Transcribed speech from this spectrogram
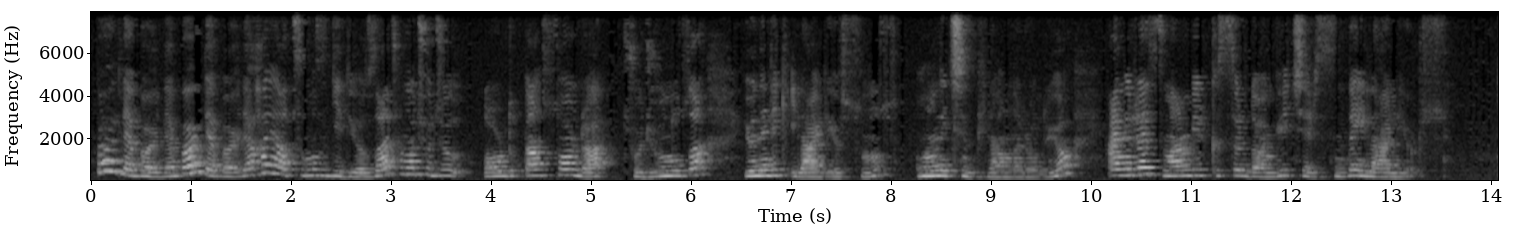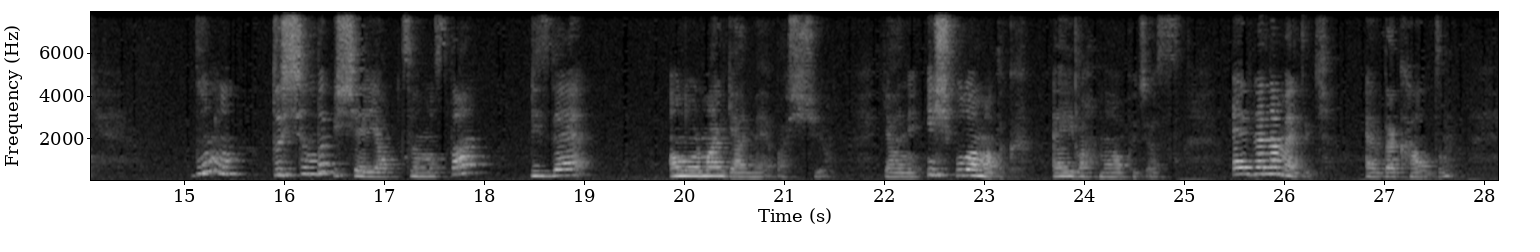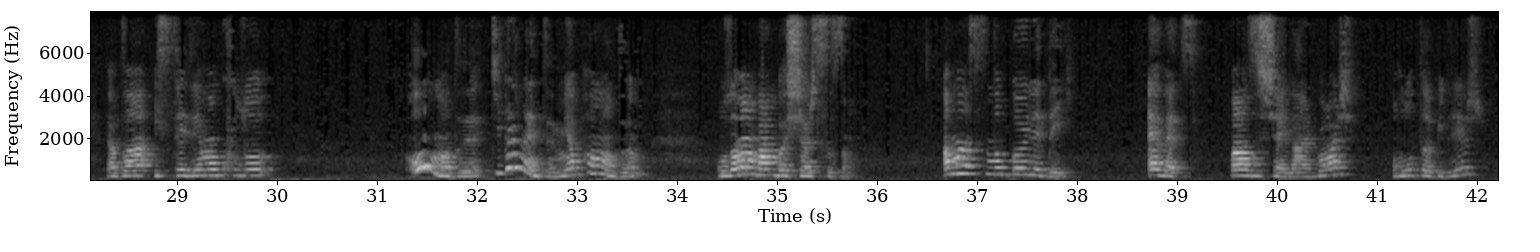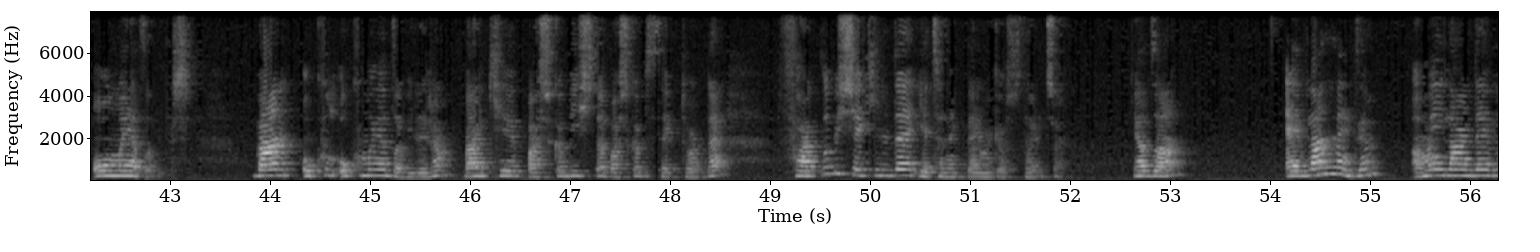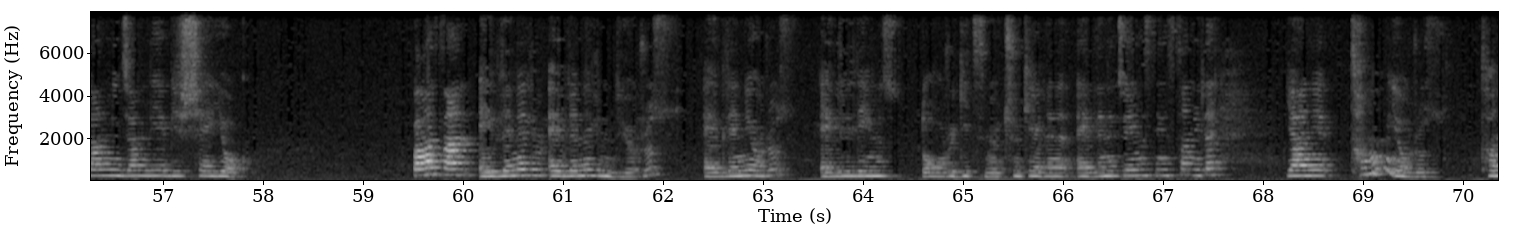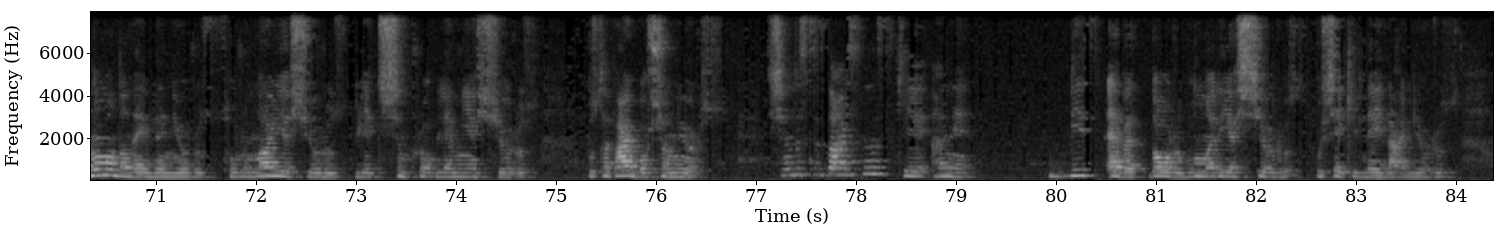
Böyle böyle böyle böyle hayatımız gidiyor. Zaten o çocuğu doğurduktan sonra çocuğunuza yönelik ilerliyorsunuz. Onun için planlar oluyor. Yani resmen bir kısır döngü içerisinde ilerliyoruz. Bunun dışında bir şey yaptığımızda bize anormal gelmeye başlıyor. Yani iş bulamadık. Eyvah ne yapacağız? Evlenemedik. Evde kaldım. Ya da istediğim okulu olmadı, gidemedim, yapamadım. O zaman ben başarısızım. Ama aslında böyle değil. Evet, bazı şeyler var, olabilir, olmaya da bilir. Ben okul okumaya da bilirim. Belki başka bir işte, başka bir sektörde farklı bir şekilde yeteneklerimi göstereceğim. Ya da evlenmedim ama ileride evlenmeyeceğim diye bir şey yok. Bazen evlenelim evlenelim diyoruz. Evleniyoruz. Evliliğimiz doğru gitmiyor. Çünkü evlene, evleneceğimiz insan ile yani tanımıyoruz. Tanımadan evleniyoruz. Sorunlar yaşıyoruz. iletişim problemi yaşıyoruz. Bu sefer boşanıyoruz. Şimdi siz dersiniz ki hani biz evet doğru bunları yaşıyoruz. Bu şekilde ilerliyoruz.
